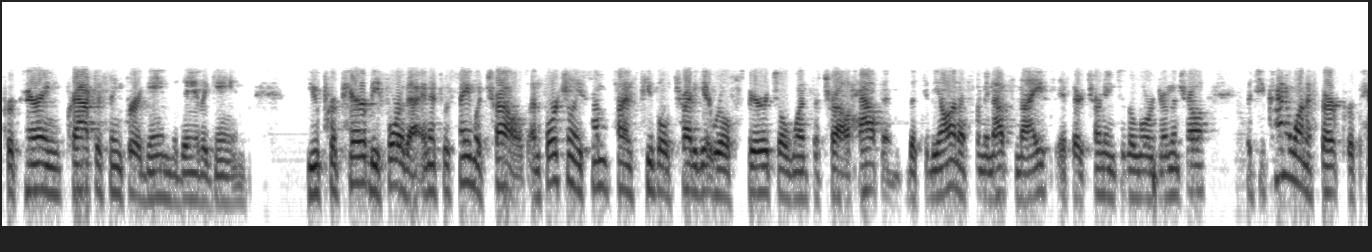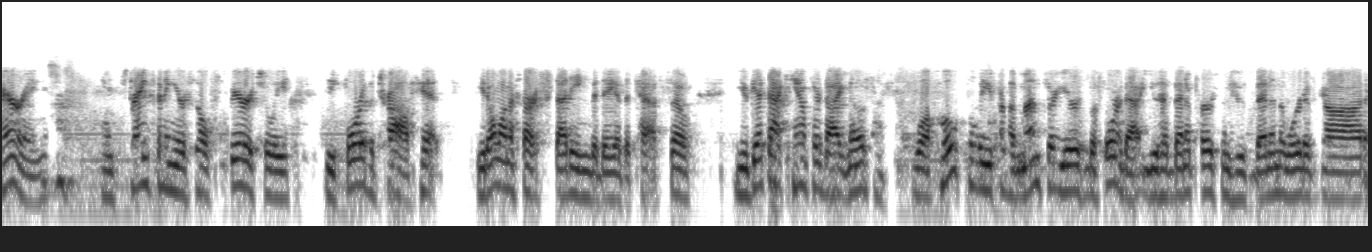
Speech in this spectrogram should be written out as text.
preparing, practicing for a game the day of a game. You prepare before that. And it's the same with trials. Unfortunately, sometimes people try to get real spiritual once a trial happens. But to be honest, I mean, that's nice if they're turning to the Lord during the trial. But you kind of want to start preparing and strengthening yourself spiritually before the trial hits. You don't want to start studying the day of the test. So you get that cancer diagnosis. Well, hopefully, for the months or years before that, you have been a person who's been in the Word of God,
